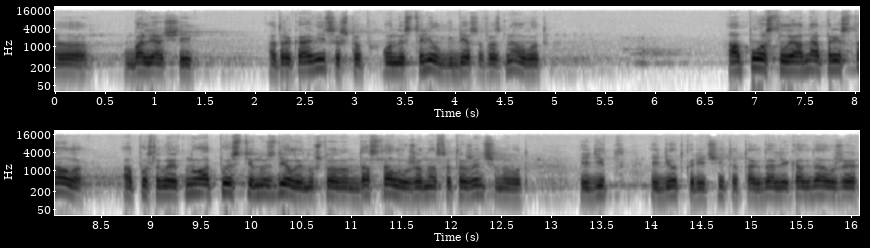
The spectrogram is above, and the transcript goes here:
э, болящей от раковицы, чтобы он исцелил, бесов изгнал. Вот. Апостолы, она пристала, апостол говорит, ну отпусти, ну сделай, ну что, она достала уже нас эта женщина, вот идет, идет, кричит и так далее. И когда уже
